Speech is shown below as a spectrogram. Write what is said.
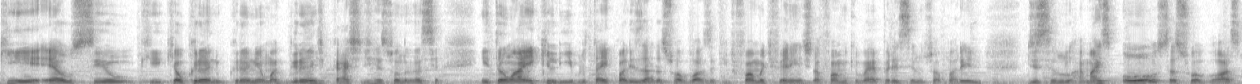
que é o seu, que, que é o crânio. O crânio é uma grande caixa de ressonância, então há equilíbrio, está equalizada a sua voz aqui de forma diferente da forma que vai aparecer no seu aparelho de celular. Mas ouça a sua voz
